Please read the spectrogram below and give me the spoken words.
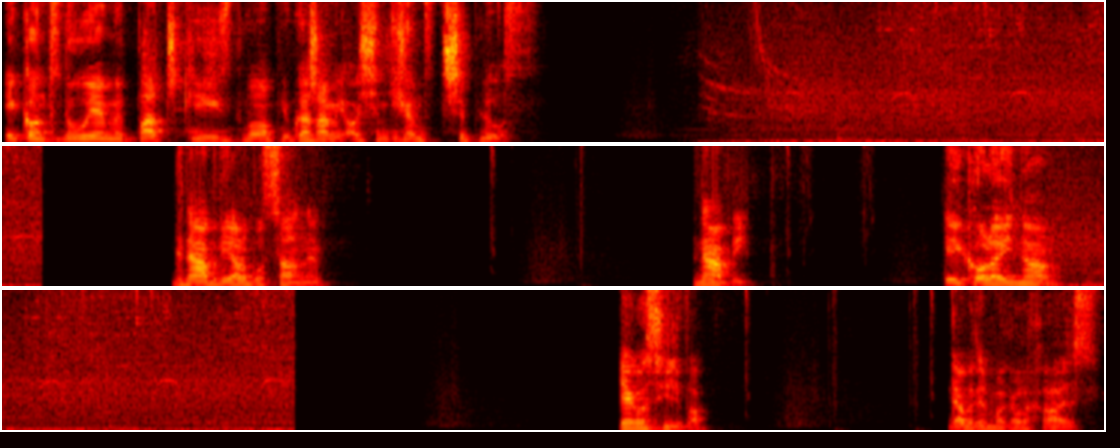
I kontynuujemy paczki z dwoma piłkarzami 83+. Plus. Gnabry albo Sany. Gnabry. I kolejna. Diego Silva. Gabriel Magalhaes.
